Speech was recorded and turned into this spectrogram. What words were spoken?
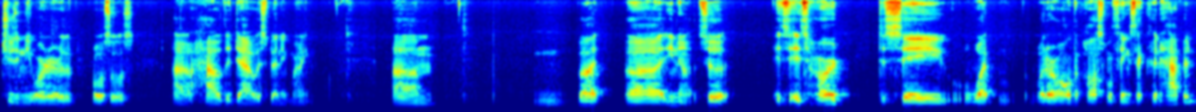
choosing the order of the proposals uh, how the DAO is spending money. Um, but uh, you know, so it's it's hard to say what what are all the possible things that could happen.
